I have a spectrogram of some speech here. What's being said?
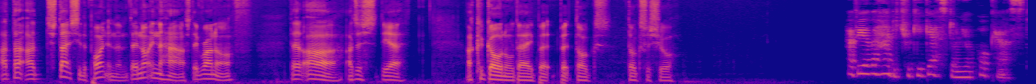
I don't. I just don't see the point in them. They're not in the house. They run off. They're ah. I just yeah. I could go on all day, but but dogs, dogs for sure. Have you ever had a tricky guest on your podcast?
